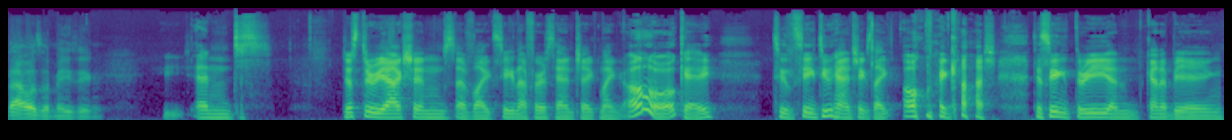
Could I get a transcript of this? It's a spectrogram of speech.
That was amazing. and just, just the reactions of like seeing that first handshake, like, oh, okay, to seeing two handshakes, like, oh my gosh, to seeing three and kind of being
